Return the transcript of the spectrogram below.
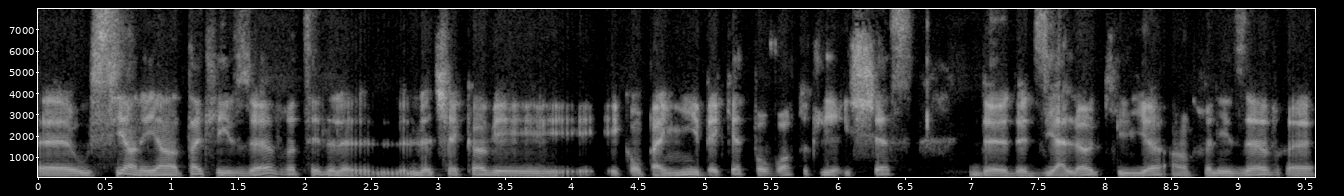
euh, aussi en ayant en tête les œuvres, tu sais, le, le Tchekhov et, et, compagnie, et Beckett, pour voir toutes les richesses de, de dialogue qu'il y a entre les œuvres.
